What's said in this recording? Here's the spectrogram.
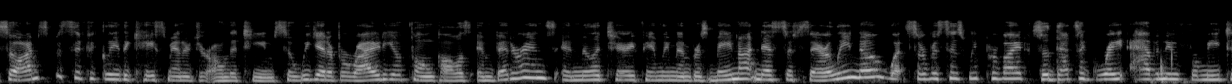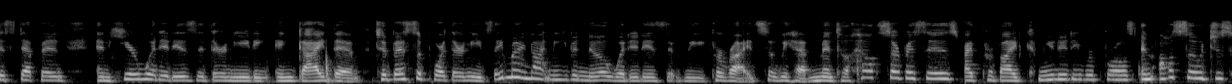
So I'm specifically the case manager on the team. So we get a variety of phone calls, and veterans and military family members may not necessarily know what services we provide. So that's a great avenue for me to step in and hear what it is that they're needing and guide them to best support their needs. They might not even know what it is that we provide. So we have mental health services, I provide community referrals, and also just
